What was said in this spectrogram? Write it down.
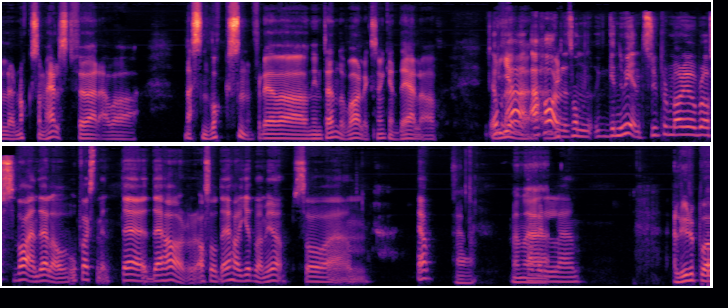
eller nok som helst før jeg var nesten voksen, for det var, Nintendo var liksom ikke en del av ja, jeg, jeg, har sånn genuint Super Mario Bros var en del av oppveksten min. Det, det, har, altså, det har gitt meg mye, så um, ja. Ja. Men jeg, vil, uh, jeg lurer på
